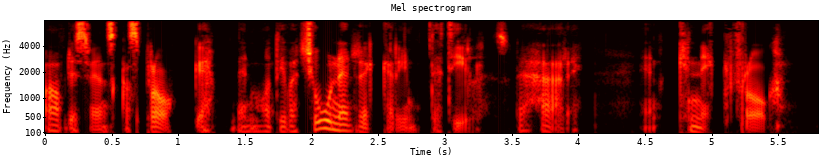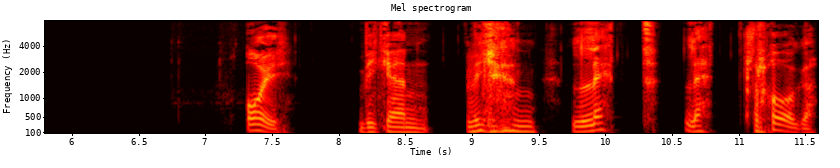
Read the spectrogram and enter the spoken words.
av det svenska språket, men motivationen räcker inte till. Så det här är en knäckfråga. Oj, vilken, vilken lätt, lätt fråga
